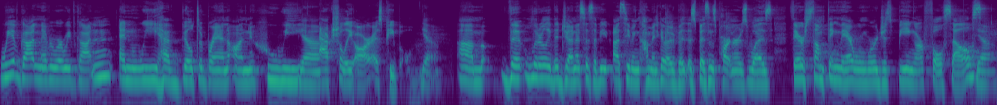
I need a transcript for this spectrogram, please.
we have gotten everywhere we've gotten, and we have built a brand on who we Yeah. actually are as people. Yeah. Um, the literally the genesis of us even coming together as business partners was there's something there when we're just being our full selves. Yeah.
